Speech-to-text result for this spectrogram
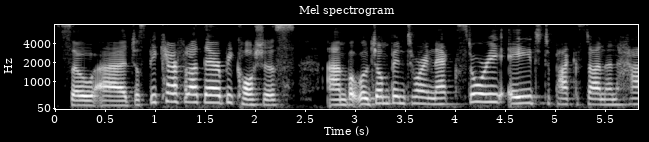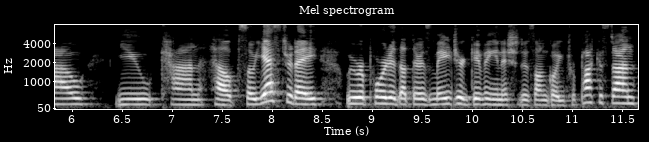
so uh, just be careful out there, be cautious. Um, but we'll jump into our next story: aid to Pakistan and how you can help. So yesterday we reported that there's major giving initiatives ongoing for Pakistan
